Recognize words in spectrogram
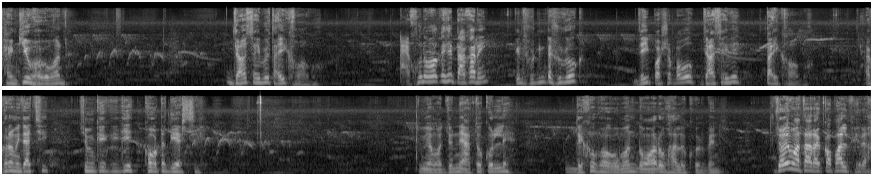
থ্যাংক ইউ ভগবান। যা চাইবে তাই খাওয়াবো। এখন আমার কাছে টাকা নেই কিন্তু শুটিংটা শুরু হোক। যেই পয়সা পাবো যা চাইবে তাই খাওয়াবো। এখন আমি যাচ্ছি। চুমকে গিয়ে খবরটা দিয়ে আসছি। তুমি আমার জন্য এত করলে, দেখো ভগবান তোমারও ভালো করবেন। জয় মাতারা কপাল ফেরা।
